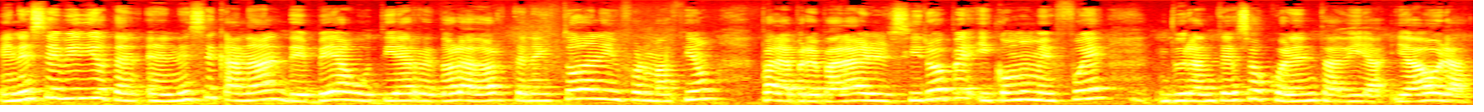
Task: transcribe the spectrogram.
En ese vídeo, en ese canal de Bea Gutiérrez Dorador tenéis toda la información para preparar el sirope y cómo me fue durante esos 40 días. Y ahora,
